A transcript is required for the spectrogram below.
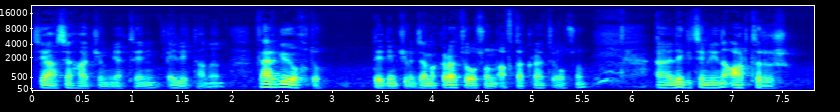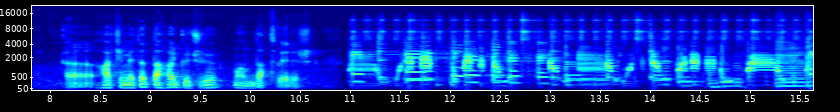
siyasi hakimiyyətin, elitanın fərqi yoxdur. Dediyim kimi demokratiya olsun, avtokratiya olsun, legitimliyini artırır. Hakimiyyətə daha güclü mandat verir. Müzik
